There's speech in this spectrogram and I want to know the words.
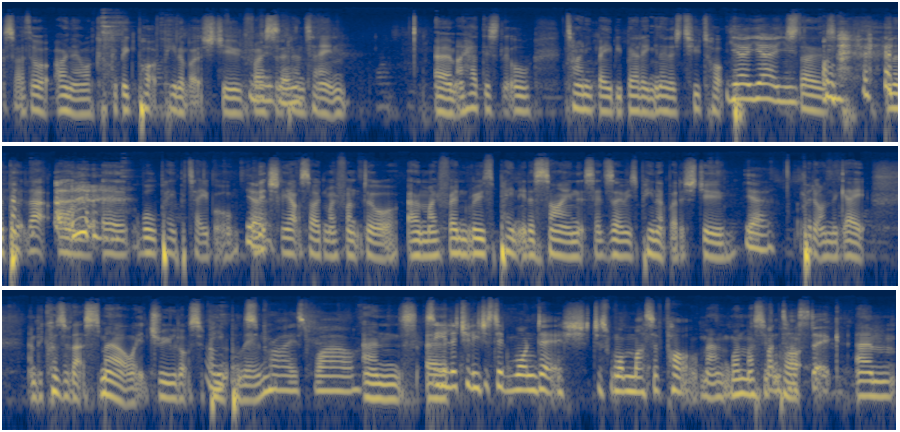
So I thought, I know, I'll cook a big pot of peanut butter stew, fry some plantain. Um, I had this little tiny baby belling, you know, those two top Yeah, yeah. You stoves, and I put that on a wallpaper table, Yeah. literally outside my front door. And my friend Ruth painted a sign that said Zoe's peanut butter stew. yeah. Put it on the gate, and because of that smell, it drew lots of I'm people in. surprised. Wow. And so uh, you literally just did one dish, just one massive pot. man, one massive pot. Fantastic. Um,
